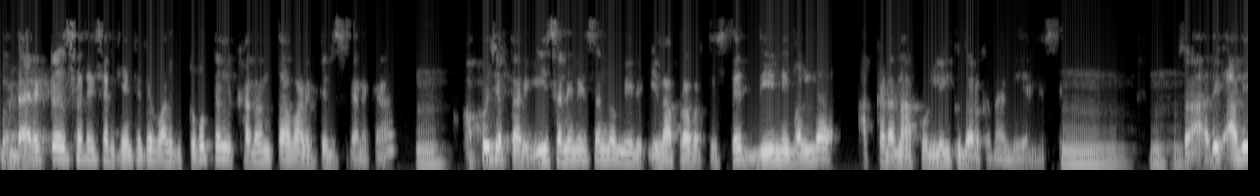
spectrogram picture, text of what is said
బట్ డైరెక్టర్స్ అనేసరికి ఏంటంటే వాళ్ళకి టోటల్ కథ అంతా వాళ్ళకి తెలుసు కనుక ఉమ్, అప్పుడు చెప్తారు ఈ సన్నివేశంలో మీరు ఇలా ప్రవర్తిస్తే దీని వల్ల అక్కడ నాకు లింక్ దొరకదండి అనేసి. ఉమ్, సో అది అది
